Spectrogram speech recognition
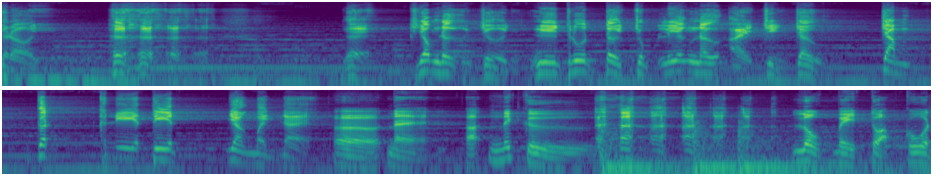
ក្រោយកែខ្ញុំនៅអញ្ជើញនាយត្រួតទៅជប់លៀងនៅឯជីងជើចាំគិតគ្នាទៀតយ៉ាងម៉េចដែរអឺណែអឺនេះគឺលោកបេតបគួន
